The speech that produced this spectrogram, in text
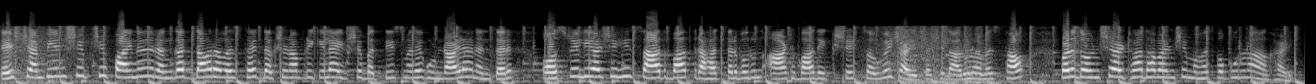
टेस्ट चॅम्पियनशिपची फायनल रंगतदार अवस्थेत दक्षिण आफ्रिकेला एकशे बत्तीसमध्ये गुंडाळल्यानंतर ऑस्ट्रेलियाचीही सात बाद त्र्याहत्तर वरून आठ बाद एकशे चव्वेचाळीस अशी दारुण अवस्था पण दोनशे अठरा धावांची महत्त्वपूर्ण आघाडी.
